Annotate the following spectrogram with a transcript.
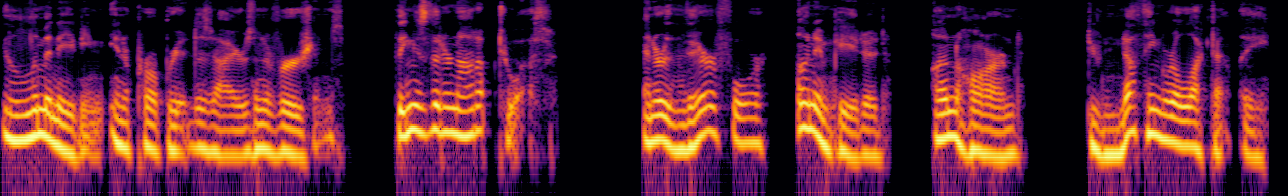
eliminating inappropriate desires and aversions, things that are not up to us, and are therefore unimpeded, unharmed, do nothing reluctantly,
